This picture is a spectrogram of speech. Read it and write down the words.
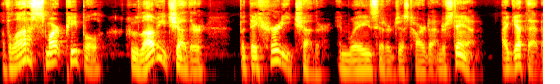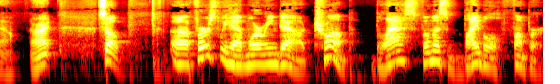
of a lot of smart people who love each other, but they hurt each other in ways that are just hard to understand. I get that now. All right. So, uh, first we have Maureen Dowd. Trump, blasphemous Bible thumper.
